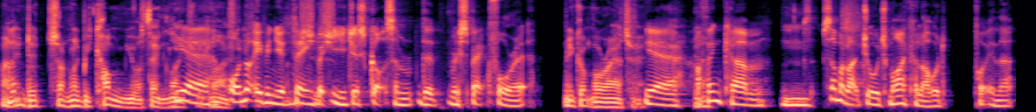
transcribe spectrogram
and I- it did suddenly become your thing later in yeah, life. or not even your This thing, but is- you just got some the respect for it. you got more out of it. Yeah, I think um, Mm. someone like George Michael, I would put in that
